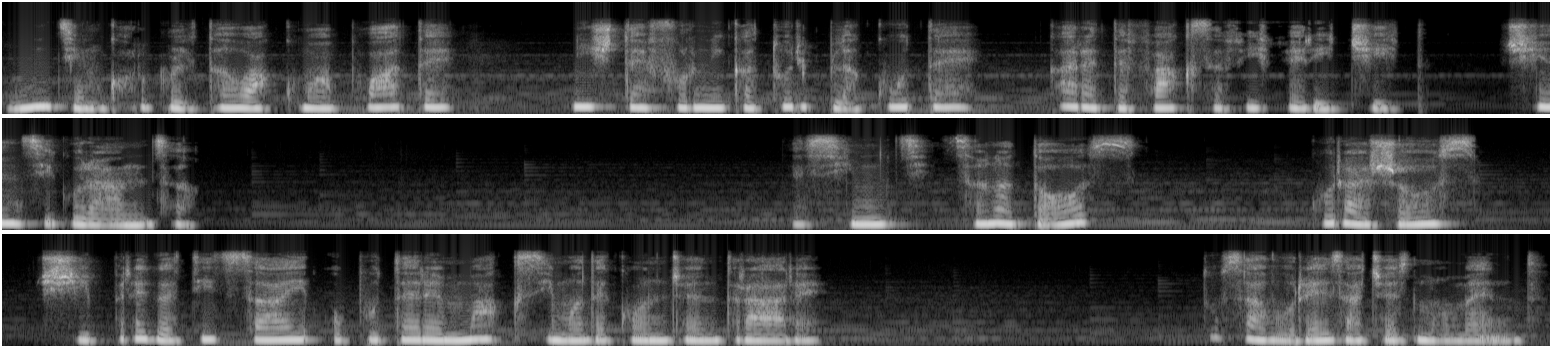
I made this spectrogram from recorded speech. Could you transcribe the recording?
Simți în corpul tău acum poate niște furnicături plăcute care te fac să fii fericit și în siguranță. Te simți sănătos, curajos și pregătit să ai o putere maximă de concentrare. Tu savurezi acest moment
